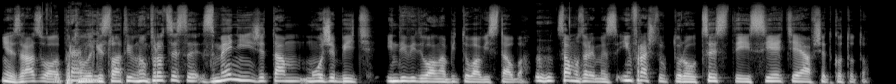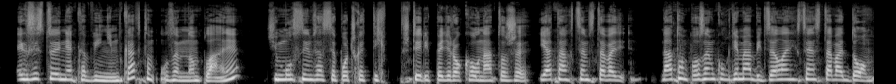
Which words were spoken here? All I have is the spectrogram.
nie zrazu, ale po tom legislatívnom procese zmení, že tam môže byť individuálna bytová výstavba. Mhm. Samozrejme s infraštruktúrou, cesty, siete a všetko toto. Existuje nejaká výnimka v tom územnom pláne? Či musím zase počkať tých 4-5 rokov na to, že ja tam chcem stavať, na tom pozemku, kde má byť zeleň, chcem stavať dom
